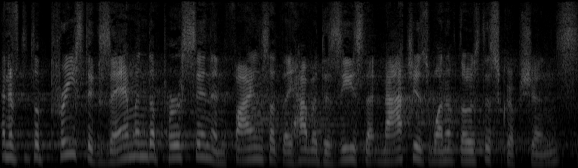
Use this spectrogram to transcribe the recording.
And if the priest examined the person and finds that they have a disease that matches one of those descriptions,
